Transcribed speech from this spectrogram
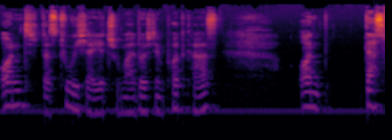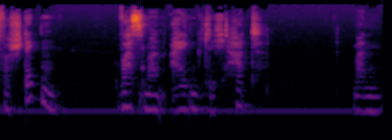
und das tue ich ja jetzt schon mal durch den Podcast. Und das Verstecken, was man eigentlich hat. Man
